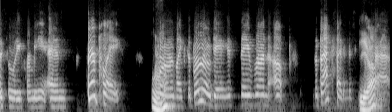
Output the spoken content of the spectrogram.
facility for me. And Fairplay Mhm. for like the burro days, they run up the backside of Mosquito Yeah. Pass.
